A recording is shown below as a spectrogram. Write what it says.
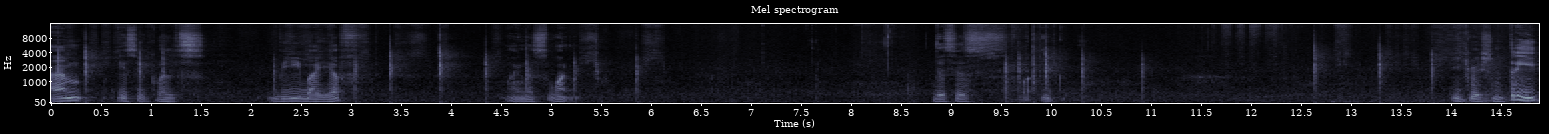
m is equals v by f minus 1. This is equation 3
